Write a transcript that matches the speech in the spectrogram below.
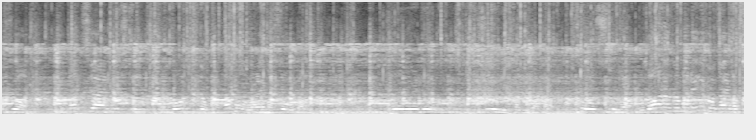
ますはお立ち会いの地にご存知の方もおられましょうが大江戸十二神方総州は小田原のまれにございます。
